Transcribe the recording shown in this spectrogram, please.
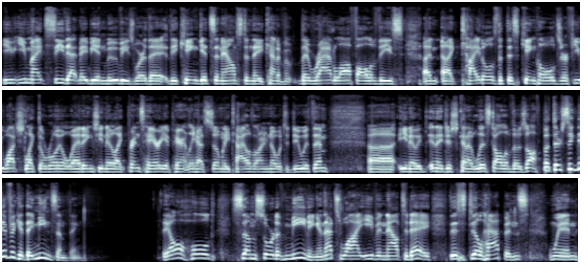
you you might see that maybe in movies where the, the king gets announced and they kind of they rattle off all of these uh, like titles that this king holds. Or if you watch like the royal weddings, you know, like Prince Harry apparently has so many titles, I don't even know what to do with them. Uh, you know, and they just kind of list all of those off. But they're significant. They mean something. They all hold some sort of meaning. And that's why, even now today, this still happens when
